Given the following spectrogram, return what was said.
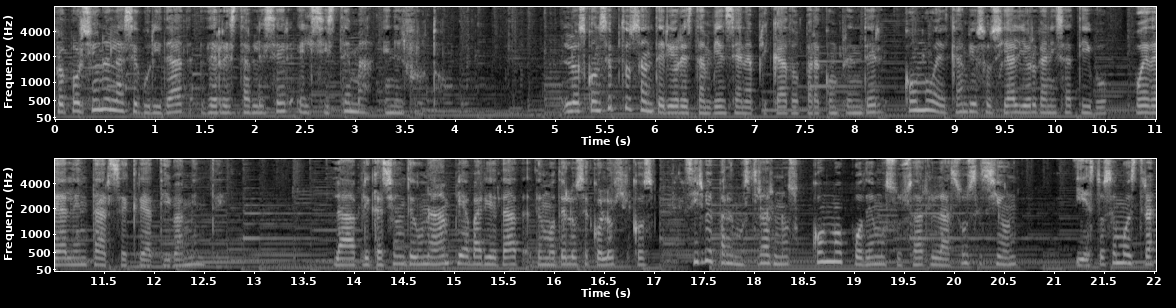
proporciona la seguridad de restablecer el sistema en el fruto. Los conceptos anteriores también se han aplicado para comprender cómo el cambio social y organizativo puede alentarse creativamente. La aplicación de una amplia variedad de modelos ecológicos sirve para mostrarnos cómo podemos usar la sucesión y esto se muestra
